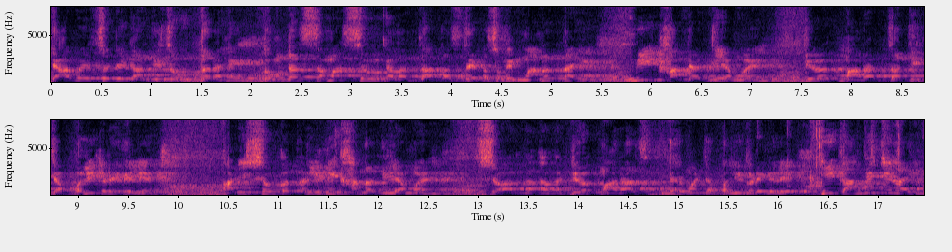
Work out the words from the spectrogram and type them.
त्यावेळेस जे गांधीचं उत्तर आहे तो म्हणतात समाजसेवकाला जात असते असं मी मानत नाही. मी खांद्या दिल्यामुळे टिळक महाराज जातीच्या पलीकडे गेले आणि शौकत अलीने खांदा दिल्यामुळे श- टिळक महाराज धर्माच्या पलीकडे गेले. ही गांधीची लाईन.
